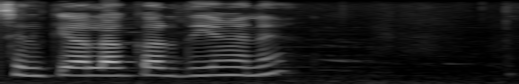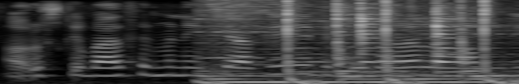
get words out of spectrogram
छिलके अलग कर दिए मैंने। और उसके बाद फिर मैं नीचे आके डिब्बे वगैरह लगाऊँगी।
